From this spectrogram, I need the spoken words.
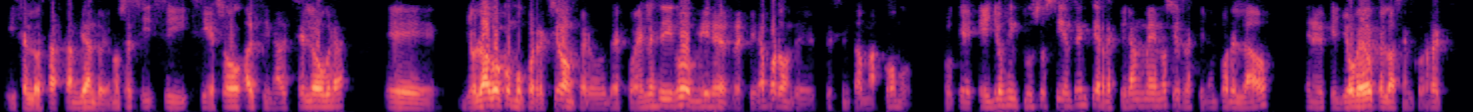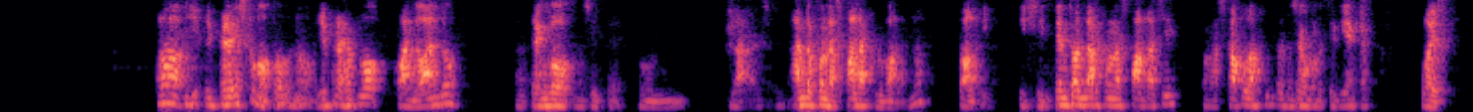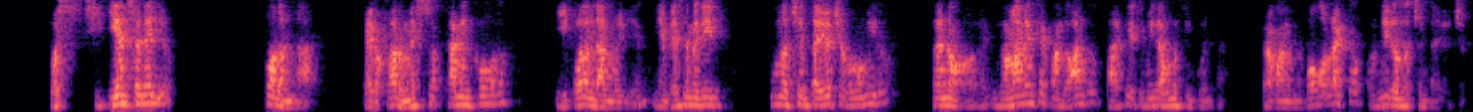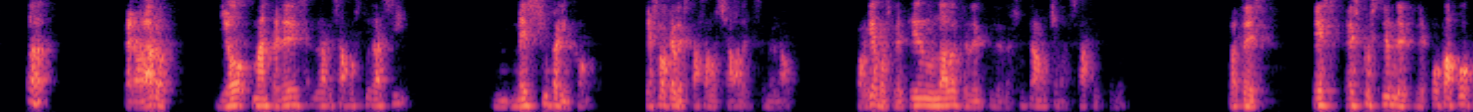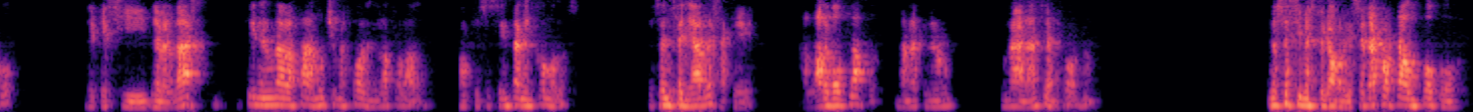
y se lo estás cambiando. Yo no sé si, si, si eso al final se logra eh, yo lo hago como corrección, pero después les digo, mire, respira por donde te sientas más cómodo, porque ellos incluso sienten que respiran menos y respiran por el lado en el que yo veo que lo hacen correcto. No, pero es como todo, ¿no? Yo, por ejemplo, cuando ando, tengo, ¿cómo se dice? ando con la espalda curvada, ¿no? Toda la vida. Y si intento andar con la espalda así, con la escápula juntas, no sé cómo se diría pues, pues si pienso en ello, puedo andar. Pero claro, me es tan incómodo y puedo andar muy bien. Y en vez de medir 1,88 como mido, no, normalmente cuando ando parece que mida 1,50. Pero cuando me pongo recto, pues mido 1,88. Pero claro, yo mantener esa, postura así me es súper incómodo. Es lo que les pasa a los chavales en el agua. ¿Por qué? Pues que tienen un lado que les, resulta mucho más fácil. Entonces, es, es cuestión de, de, poco a poco, de que si de verdad tienen una abrazada mucho mejor en el otro lado, aunque se sientan incómodos, es enseñarles a que a largo plazo van a tener una ganancia mejor, ¿no? No sé si me he explicado, porque se te ha cortado un poco.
